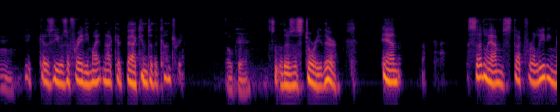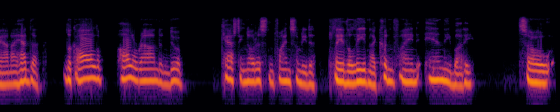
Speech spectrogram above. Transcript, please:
mm. because he was afraid he might not get back into the country. Okay. So there's a story there. And suddenly I'm stuck for a leading man. I had to look all all around and do a casting notice and find somebody to play the lead, and I couldn't find anybody. So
